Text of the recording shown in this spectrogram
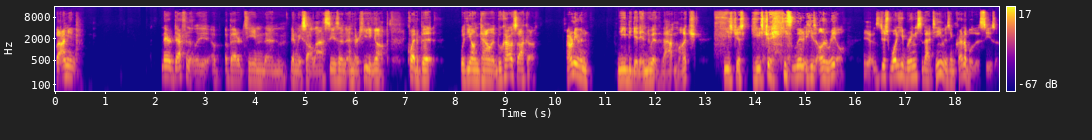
but i mean they're definitely a, a better team than than we saw last season and they're heating up quite a bit with young talent bukayo saka i don't even need to get into it that much he's just he's just he's literally he's unreal yeah. It's just what he brings to that team is incredible this season.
